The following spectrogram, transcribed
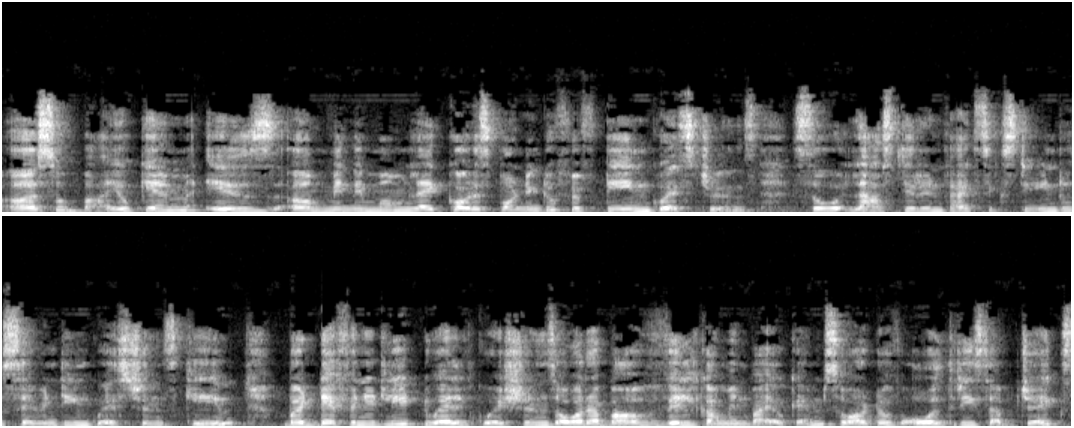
uh, so biochem is a minimum like corresponding to 15 questions. So last year in fact 16 to 17 questions came but definitely 12 questions or above will come in biochem. So out of all three subjects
